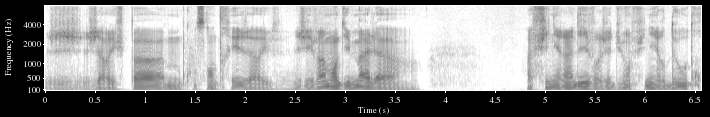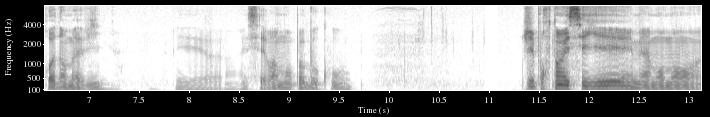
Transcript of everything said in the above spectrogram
j'arrive pas à me concentrer, j'arrive, j'ai vraiment du mal à, à finir un livre. J'ai dû en finir deux ou trois dans ma vie, et, euh, c'est vraiment pas beaucoup. J'ai pourtant essayé, mais à un moment, euh,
